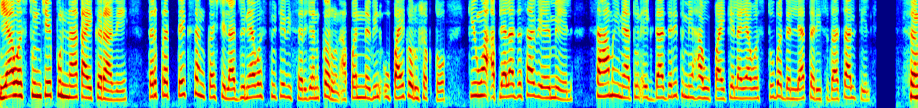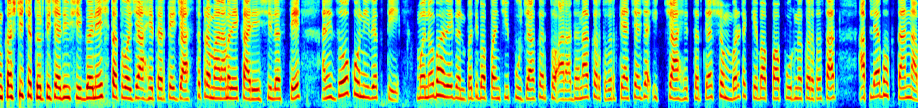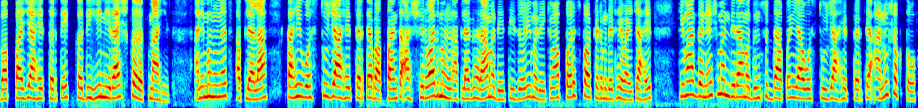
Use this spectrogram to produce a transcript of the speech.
या वस्तूंचे पुन्हा काय करावे? तर प्रत्येक संकष्टीला जुन्या वस्तूचे विसर्जन करून आपण नवीन उपाय करू शकतो किंवा आपल्याला जसा वेळ मिळेल सहा महिन्यातून एकदा जरी तुम्ही हा उपाय केला या वस्तू बदलल्या तरीसुद्धा चालतील. संकष्टी चतुर्थीच्या दिवशी गणेश तत्व जे आहे तर ते जास्त प्रमाणामध्ये कार्यशील असते. आणि जो कोणी व्यक्ती मनोभावे गणपती बाप्पांची पूजा करतो आराधना करतो तर त्याच्या ज्या इच्छा आहेत तर त्या शंभर टक्के बाप्पा पूर्ण करत असतात. आपल्या भक्तांना बाप्पा जे आहेत तर ते कधीही निराश करत नाहीत. आणि म्हणूनच आपल्याला काही वस्तू ज्या आहेत तर त्या बाप्पांचा आशीर्वाद म्हणून आपल्या घरामध्ये तिजोरीमध्ये किंवा पर्स पॉकेटमध्ये ठेवायच्या आहेत. किंवा गणेश मंदिरामधून सुद्धा आपण या वस्तू ज्या आहेत तर त्या आणू शकतो.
